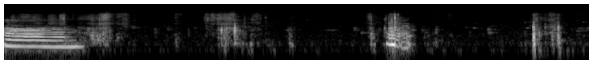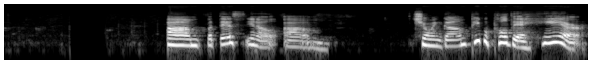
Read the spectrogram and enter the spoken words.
Um all right. Um, but this, you know, um chewing gum. People pull their hair.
